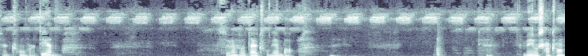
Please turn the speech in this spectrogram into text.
先充会儿电吧。虽然说带充电宝了，没有纱窗。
